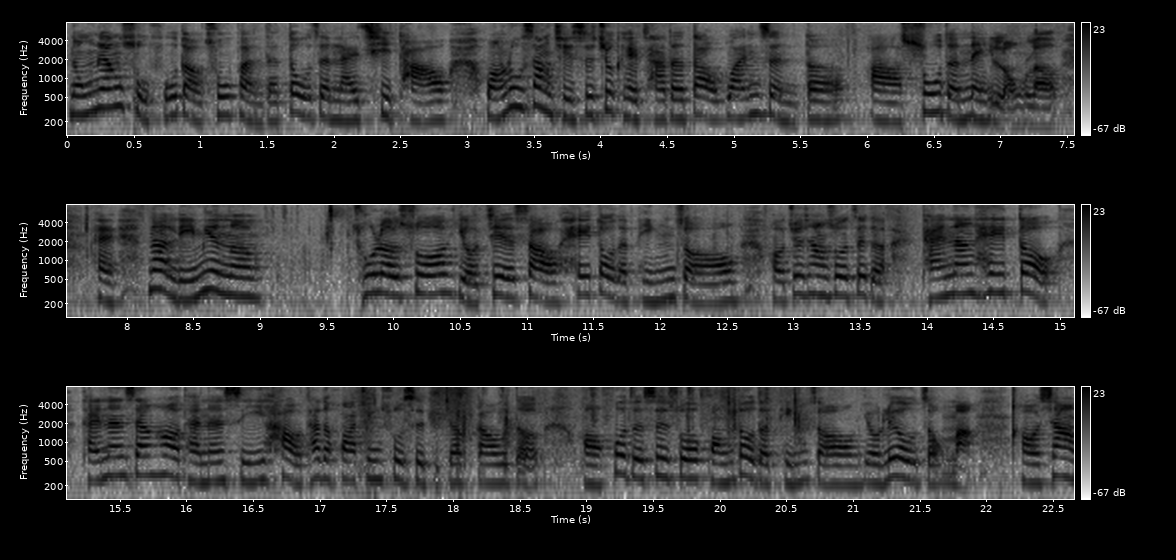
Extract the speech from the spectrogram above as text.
农粮署辅导出版的《豆正来气淘》，网络上其实就可以查得到完整的啊书的内容了。嘿，那里面呢？除了说有介绍黑豆的品种，哦，就像说这个台南黑豆、台南三号、台南十一号，它的花青素是比较高的，哦，或者是说黄豆的品种有六种嘛，好像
